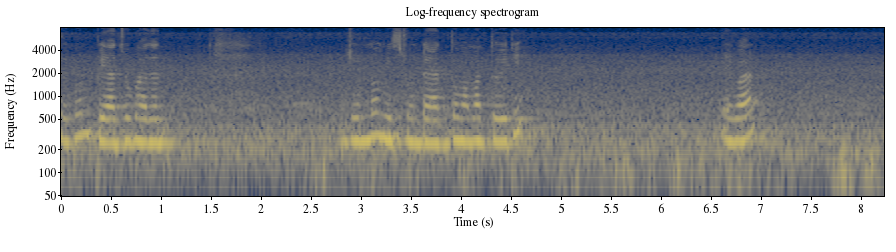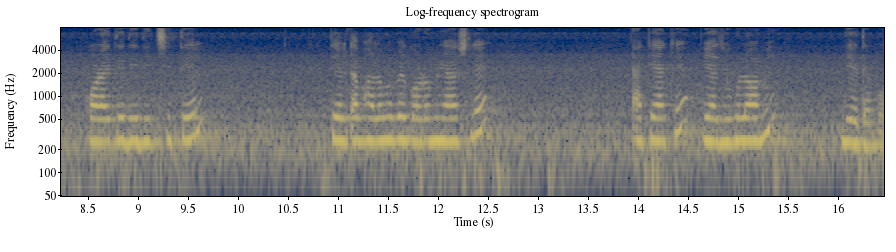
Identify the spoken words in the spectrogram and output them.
দেখুন পেঁয়াজু ভাজার জন্য মিশ্রণটা একদম আমার তৈরি। এবার কড়াইতে দিয়ে দিচ্ছি তেল। তেলটা ভালোভাবে গরম হয়ে আসলে একে একে পেঁয়াজগুলো আমি দিয়ে দেবো।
